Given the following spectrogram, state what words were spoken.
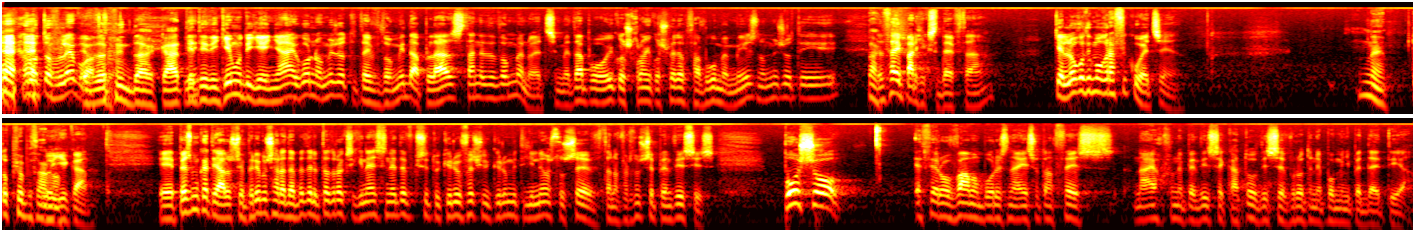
εγώ το βλέπω 70 αυτό. Κάτι. Για τη δική μου τη γενιά, εγώ νομίζω ότι τα 70 plus θα είναι δεδομένο έτσι. Μετά από 20 χρόνια, 25 που θα βγούμε εμείς, νομίζω ότι δεν θα υπάρχει 67. Και λόγω δημογραφικού, έτσι. Ναι, το πιο πιθανό. Λογικά. Ε, Πες μου κάτι άλλο. Σε περίπου 45 λεπτά τώρα ξεκινάει η συνέντευξη του κ. Φέσου και του κ. Μητυλινέου στο ΣΕΒ. Θα αναφερθούν στις επενδύσεις. Πόσο εθεροβάμα μπορείς να είσαι όταν θες να έχουν επενδύσεις 100 δις ευρώ την επόμενη πενταετία;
